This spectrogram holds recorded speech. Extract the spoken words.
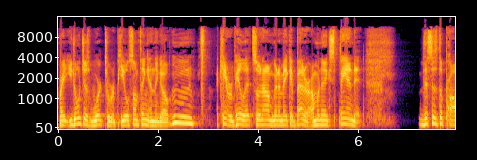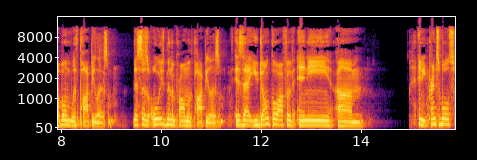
right? You don't just work to repeal something and then go hmm i can't repeal it so now i'm going to make it better. I'm going to expand it this is the problem with populism. This has always been the problem with populism is that you don't go off of any um, any principles.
